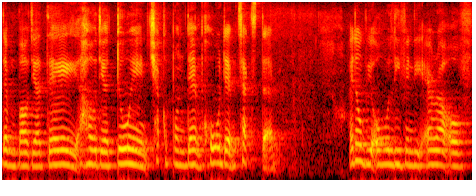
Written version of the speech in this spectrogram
them about their day, how they're doing. Check up on them, call them, text them. I know we all live in the era of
